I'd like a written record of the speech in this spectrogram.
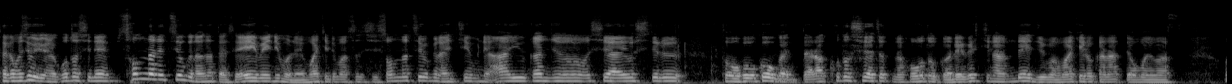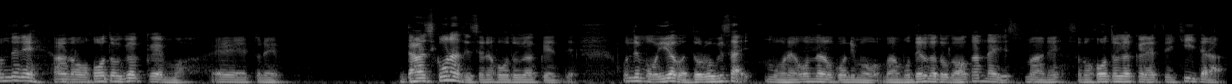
高松商業は今年ね、そんなに強くなかったです。英米にもね、負けてますし、そんな強くないチームにああいう感じの試合をしてる東方高校やったら、今年はちょっとね、報徳がレベチなんで、自分は負けるかなって思います。ほんでね、あの、報徳学園も、えー、っとね、男子校なんですよね、報道学園って。ほんでもういわば泥臭い。もうね、女の子にも、まあモテるかどうかわかんないです。まあね、その報道学園のやつに聞いたら、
